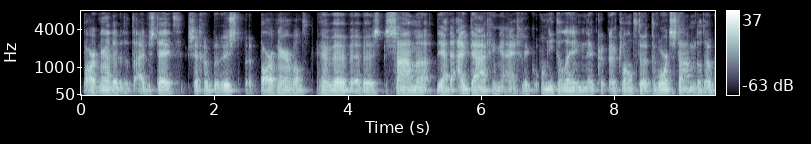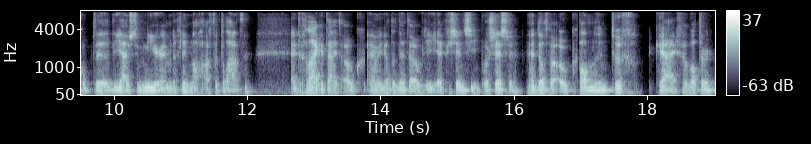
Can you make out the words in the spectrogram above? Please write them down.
partner, we hebben dat uitbesteed. Ik zeg ook bewust partner, want uh, we, we, hebben samen ja, de uitdaging eigenlijk om niet alleen klanten te, te, woord te staan, maar dat ook op de, de juiste manier en met een glimlach achter te laten. En tegelijkertijd ook, hè, je had het net over die efficiëntie in processen, hè, dat we ook van hun terugkrijgen wat er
